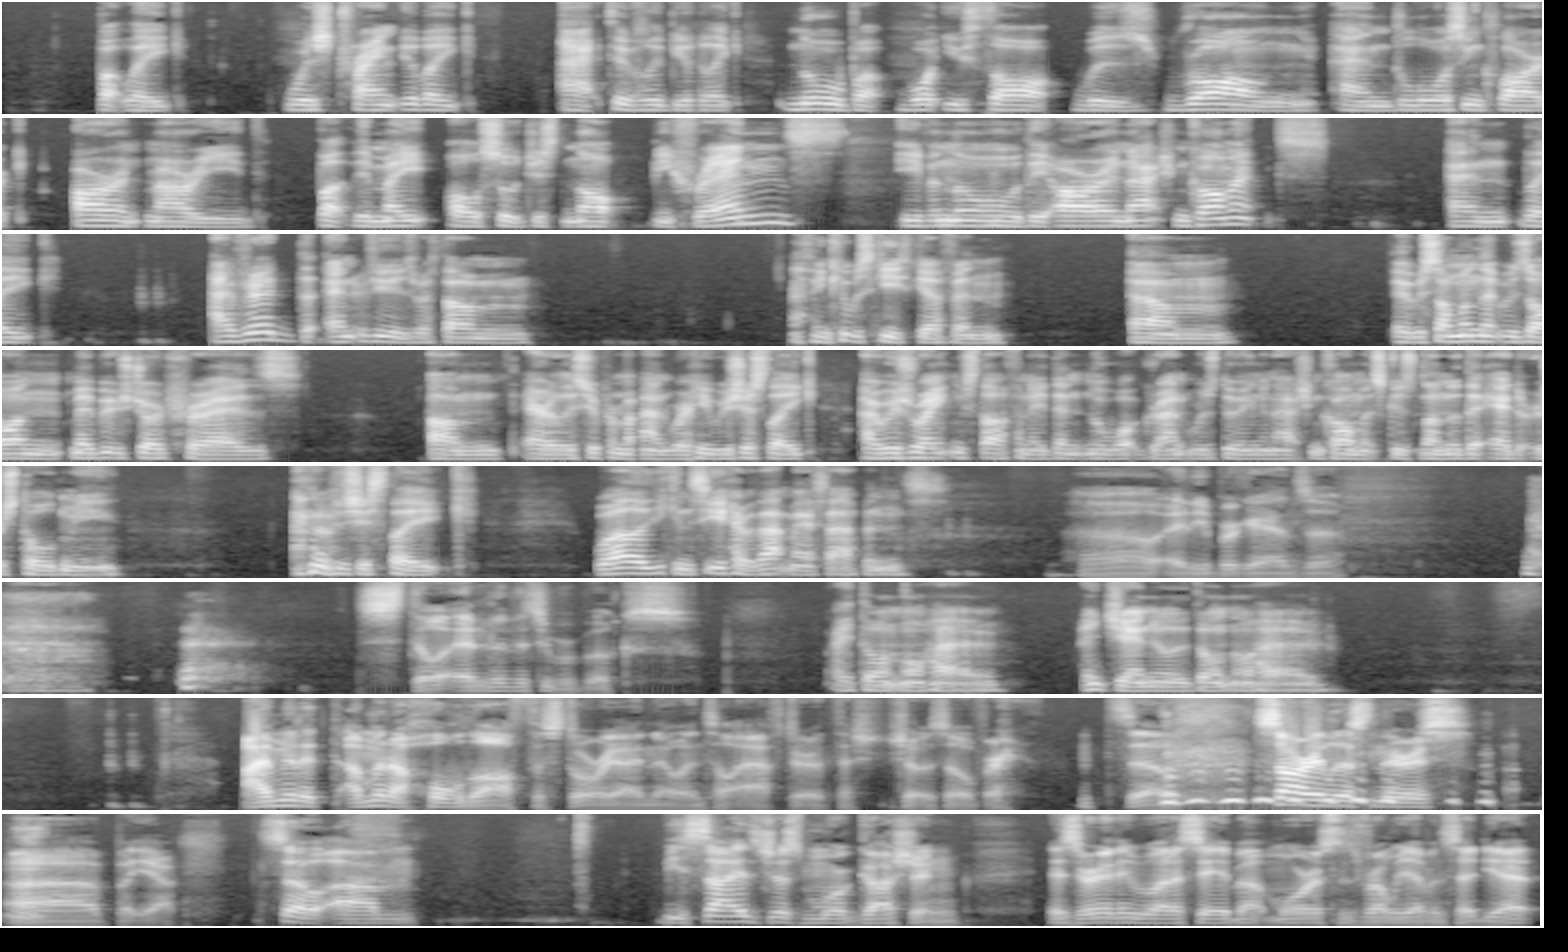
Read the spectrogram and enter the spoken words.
but like was trying to like actively be like, no, but what you thought was wrong, and Lois and Clark aren't married, but they might also just not be friends, even though they are in Action Comics. And like, I've read the interviews with um, I think it was Keith Giffen. Um, it was someone that was on maybe it was George Perez, um, early Superman, where he was just like, I was writing stuff and I didn't know what Grant was doing in Action Comics because none of the editors told me, and I was just like, well, you can see how that mess happens. Oh, Eddie Berganza. Still editing the Superbooks. I don't know how. I genuinely don't know how. I'm gonna I'm gonna hold off the story I know until after the show's over. so sorry, listeners. Uh, but yeah. So um, besides just more gushing, is there anything we want to say about Morrison's run we haven't said yet?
